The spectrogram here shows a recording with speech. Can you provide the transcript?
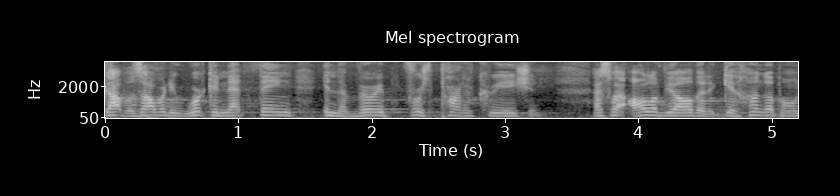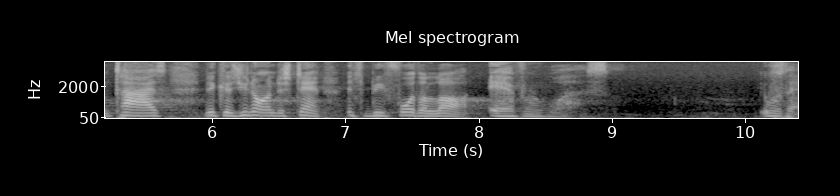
God was already working that thing in the very first part of creation. That's why all of y'all that get hung up on tithes, because you don't understand, it's before the law ever was. It was an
